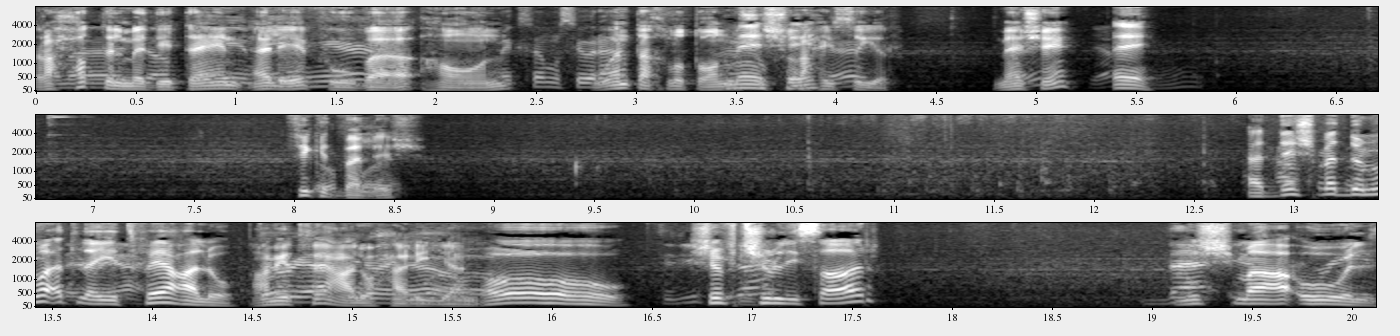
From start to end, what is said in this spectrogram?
رح حط المادتين ألف وباء هون وأنت اخلطهم ماشي. شو رح يصير. ماشي؟ إيه. فيك تبلش. قديش بدهم وقت ليتفاعلوا؟ عم يتفاعلوا حاليا. أوه. شفت شو اللي صار؟ مش معقول.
